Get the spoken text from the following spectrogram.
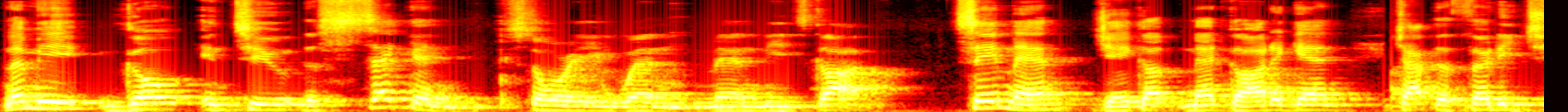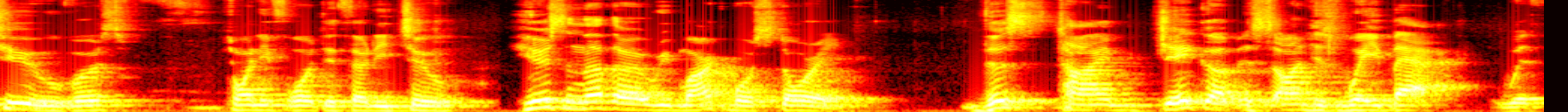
let me go into the second story when man meets God. Same man, Jacob, met God again. Chapter 32, verse 24 to 32. Here's another remarkable story. This time, Jacob is on his way back with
